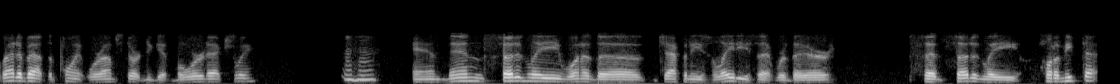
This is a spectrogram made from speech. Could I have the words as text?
Right about the point where I'm starting to get bored, actually. Mm-hmm. And then suddenly, one of the Japanese ladies that were there said suddenly, "Horamita,"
